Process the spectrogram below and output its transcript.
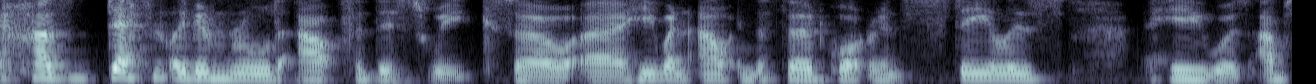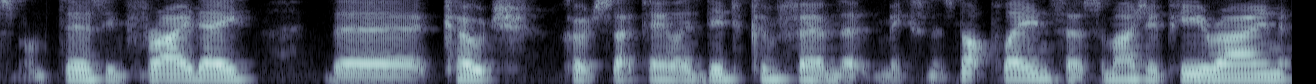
has definitely been ruled out for this week. So uh, he went out in the third quarter against the Steelers. He was absent on Thursday and Friday. The coach, Coach Zac Taylor, did confirm that Mixon's not playing, so Samaje Perine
